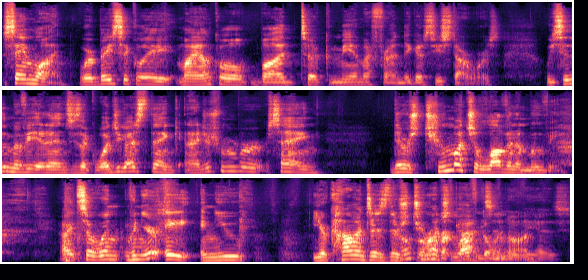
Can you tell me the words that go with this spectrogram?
same line where basically my uncle Bud took me and my friend to go see Star Wars. We see the movie, it ends. He's like, "What'd you guys think?" And I just remember saying, There's too much love in a movie." All right, so when when you're eight and you, your comment is, "There's too much Robert love Pattinson going movie on." has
